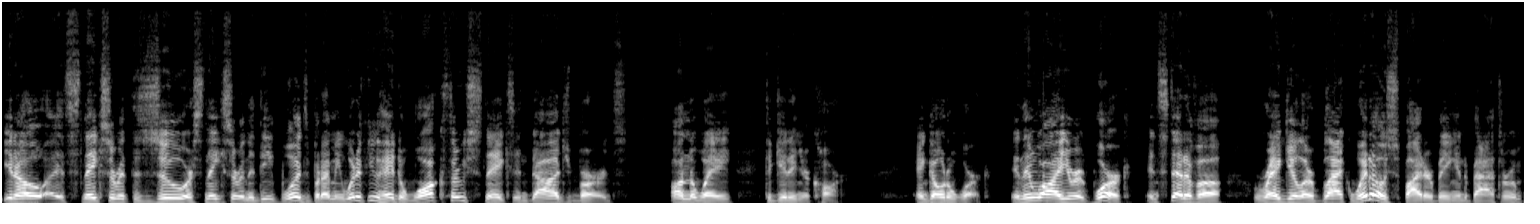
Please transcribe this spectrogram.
You know, uh, snakes are at the zoo or snakes are in the deep woods. But I mean, what if you had to walk through snakes and dodge birds on the way to get in your car and go to work? And then while you're at work, instead of a regular black widow spider being in the bathroom,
